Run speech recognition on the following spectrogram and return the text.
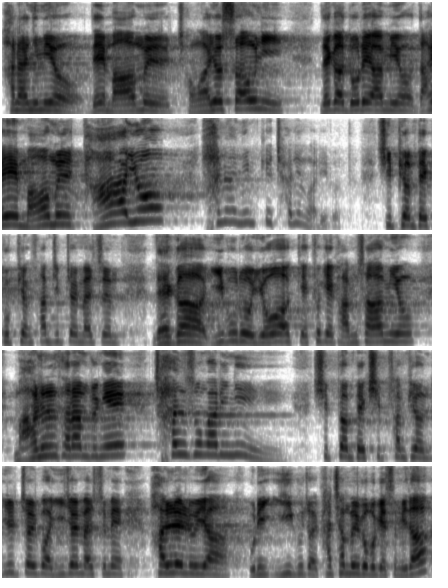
하나님이여 내 마음을 정하여 싸우니 내가 노래하며 나의 마음을 다하여 하나님께 찬양하리로다. 시편 109편 30절 말씀 내가 입으로 여호와께 크게 감사하며 많은 사람 중에 찬송하리니 시편 113편 1절과 2절 말씀에 할렐루야 우리 2구절 같이 한번 읽어보겠습니다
